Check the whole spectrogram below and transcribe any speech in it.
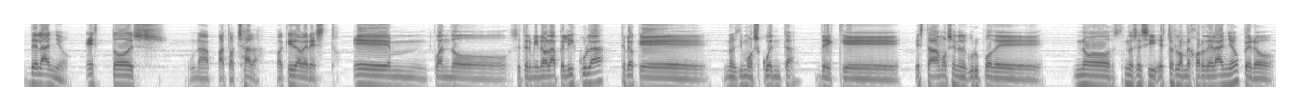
del año, esto es una patochada, o que ir a ver esto. Em, cuando se terminó la película, creo que nos dimos cuenta de que estábamos en el grupo de... No, no sé si esto es lo mejor del año, pero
